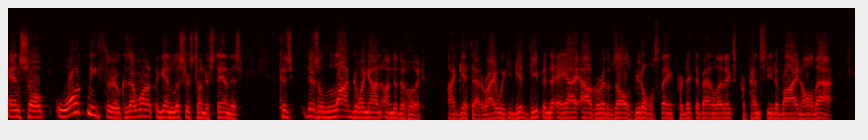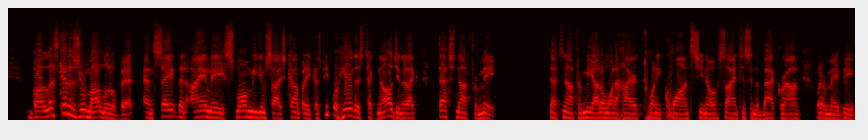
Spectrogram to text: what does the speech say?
And so walk me through, because I want again listeners to understand this, because there's a lot going on under the hood. I get that, right? We can get deep into AI algorithms, all those beautiful things, predictive analytics, propensity to buy, and all that. But let's kind of zoom out a little bit and say that I am a small, medium sized company because people hear this technology and they're like, that's not for me. That's not for me. I don't want to hire 20 quants, you know, scientists in the background, whatever it may be.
